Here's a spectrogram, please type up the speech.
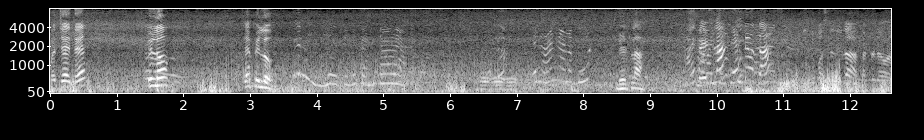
मज्जा येते. पिलो. हे पिलो. भेटला. भेटला? कुठे होता? बसलेला कटड्यावर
